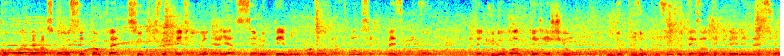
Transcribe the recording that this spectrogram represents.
Pourquoi? Ben Parce que c'est en fait ce qui se préfigure derrière, c'est le démembrement de la France, et pèse mes avec une Europe des régions où de plus en plus on veut désintégrer les nations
